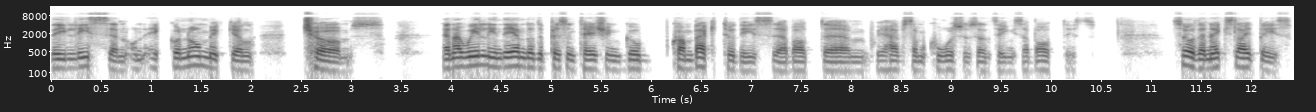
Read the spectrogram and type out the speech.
they listen on economical terms and I will, in the end of the presentation, go come back to this about, um, we have some courses and things about this. So the next slide, please.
